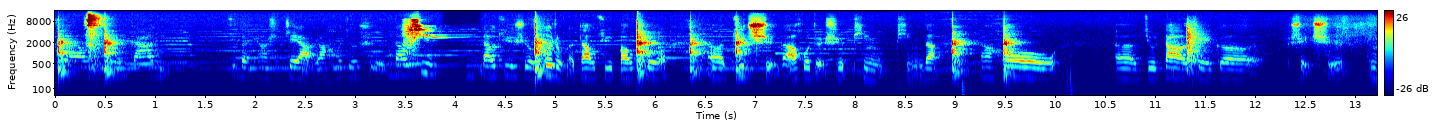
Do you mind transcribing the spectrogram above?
椒，也有咖喱，基本上是这样。然后就是刀具，刀具是有各种的刀具，包括呃锯齿的或者是平平的。然后呃就到这个水池，嗯，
